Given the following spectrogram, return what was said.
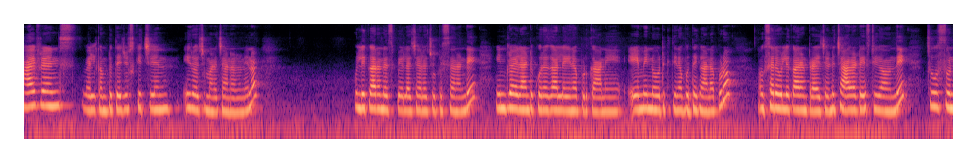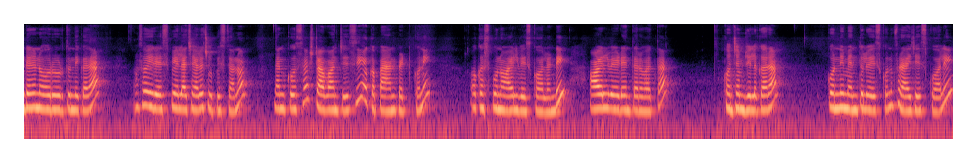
Hi friends welcome to Teju's kitchen. ఈరోజు మన ఛానల్లో నేను ఉల్లికారం రెసిపీ ఎలా చేయాలో చూపిస్తానండి. ఇంట్లో ఎలాంటి కూరగాయలు లేనప్పుడు కానీ ఏమీ నోటికి తినబుద్ధి కానప్పుడు ఒకసారి ఉల్లికారం ట్రై చేయండి. చాలా టేస్టీగా ఉంది. చూస్తుంటేనే నోరు ఊరుతుంది కదా. సో ఈ రెసిపీ ఎలా చేయాలో చూపిస్తాను. దానికోసం స్టవ్ ఆన్ చేసి ఒక ప్యాన్ పెట్టుకొని ఒక స్పూన్ ఆయిల్ వేసుకోవాలండి. ఆయిల్ వేడైన తర్వాత కొంచెం జీలకర్ర కొన్ని మెంతులు వేసుకొని ఫ్రై చేసుకోవాలి.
